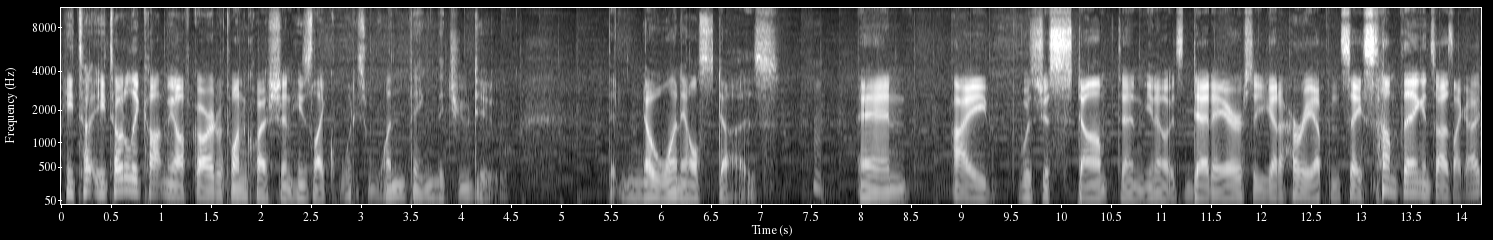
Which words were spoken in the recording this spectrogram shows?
he, to- he totally caught me off guard with one question. He's like, "What is one thing that you do that no one else does?" Hmm. And I was just stumped, and you know, it's dead air, so you got to hurry up and say something. And so I was like, "I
